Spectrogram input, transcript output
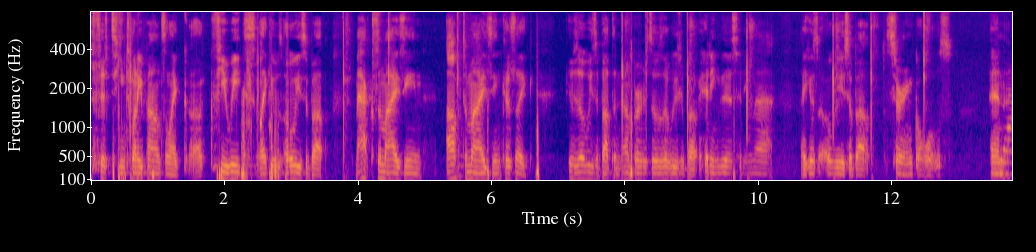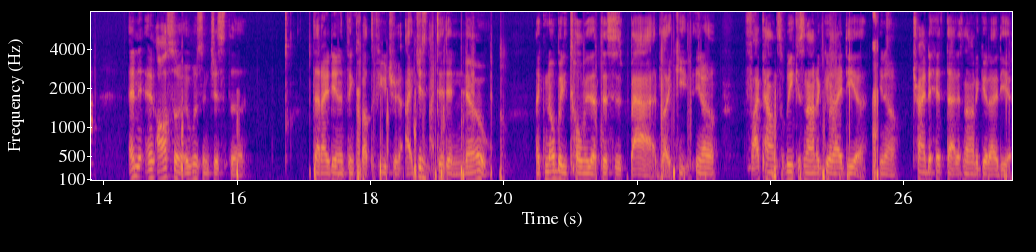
15, 20 pounds in like a few weeks. Like it was always about maximizing, optimizing, because like it was always about the numbers. It was always about hitting this, hitting that. Like it was always about certain goals, and Yeah. and and also it wasn't just the that I didn't think about the future. I just didn't know. Like nobody told me that this is bad. Like you, you know, five pounds a week is not a good idea. You know, trying to hit that is not a good idea.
